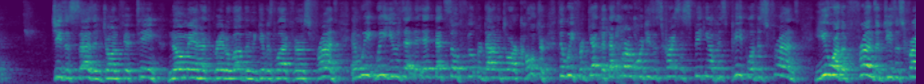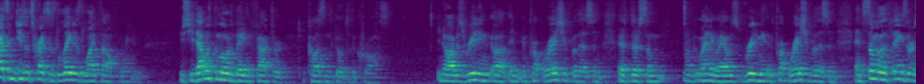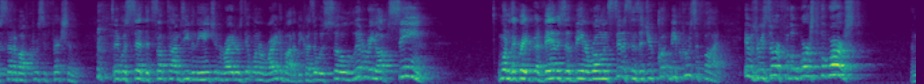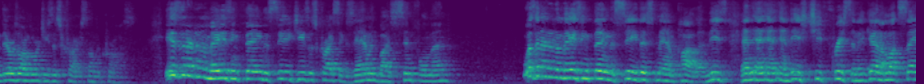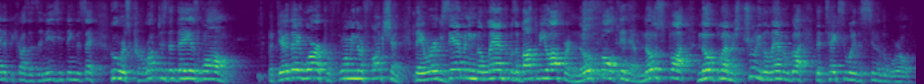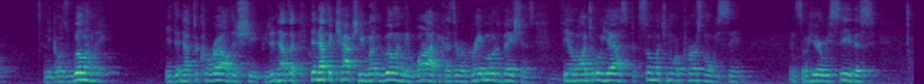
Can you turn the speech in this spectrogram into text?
Jesus says in John 15, No man hath greater love than to give his life for his friends. And we, we use that, it, that's so filtered down into our culture that we forget that that's what our Lord Jesus Christ is speaking of his people, of his friends. You are the friends of Jesus Christ, and Jesus Christ has laid his life out for you. You see, that was the motivating factor that caused him to go to the cross. You know, I was reading uh, in, in, preparation for this, and there's some. Well, anyway, I was reading in preparation for this, and, and some of the things that are said about crucifixion. It was said that sometimes even the ancient writers didn't want to write about it because it was so literally obscene. One of the great advantages of being a Roman citizen is that you couldn't be crucified. It was reserved for the worst of the worst. And there was our Lord Jesus Christ on the cross. Isn't it an amazing thing to see Jesus Christ examined by sinful men? Wasn't it an amazing thing to see this man Pilate and these and, and, and, these chief priests? And again, I'm not saying it because it's an easy thing to say, who were as corrupt as the day is long. But there they were performing their function. They were examining the lamb that was about to be offered. No fault in him, no spot, no blemish. Truly the Lamb of God that takes away the sin of the world. And he goes willingly. He didn't have to corral this sheep. He didn't have to, didn't have to capture. He went willingly. Why? Because there were great motivations. Theological, yes, but so much more personal we see. And so here we see this,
